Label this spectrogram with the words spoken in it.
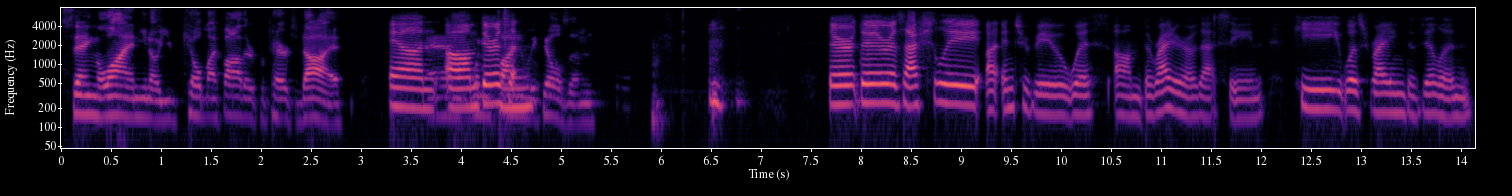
saying the line, you know, you killed my father, prepare to die. And, And um, there he is a, finally kills him. There there is actually an interview with um the writer of that scene. He was writing the villain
